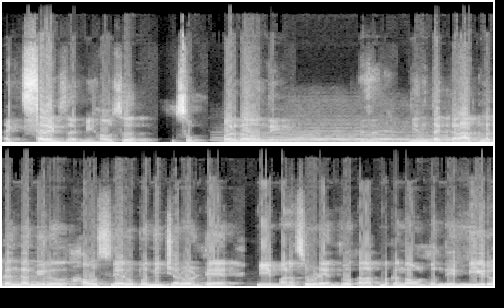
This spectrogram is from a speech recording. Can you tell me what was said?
ఎక్సలెంట్ సార్ మీ హౌస్. సూపర్గా ఉంది. సార్ ఇంత కళాత్మకంగా మీరు హౌస్ నే రూపొందించారు అంటే మీ మనసు కూడా ఎంతో కళాత్మకంగా ఉంటుంది. మీరు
